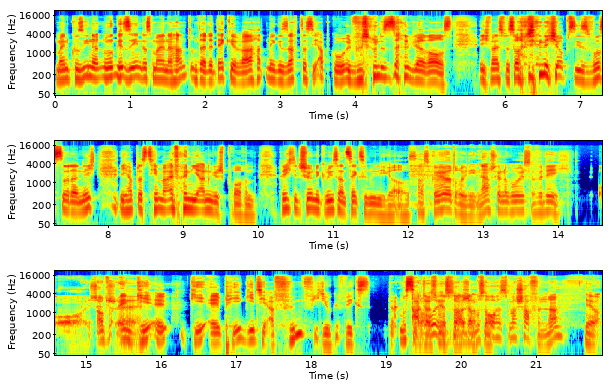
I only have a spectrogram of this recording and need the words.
Meine Cousine hat nur gesehen, dass meine Hand unter der Decke war, hat mir gesagt, dass sie abgeholt wird und ist dann wieder raus. Ich weiß bis heute nicht, ob sie es wusste oder nicht. Ich habe das Thema einfach nie angesprochen. Richtet schöne Grüße an Sexy Rüdiger aus. Hast gehört, Rüdi, ne? Schöne Grüße für dich. Oh, ist Auf ein äh, GL GLP GTA 5 Video gewichst. Das musst du Ah, das auch musst du, da musst du auch erst mal schaffen, ne? Ja.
